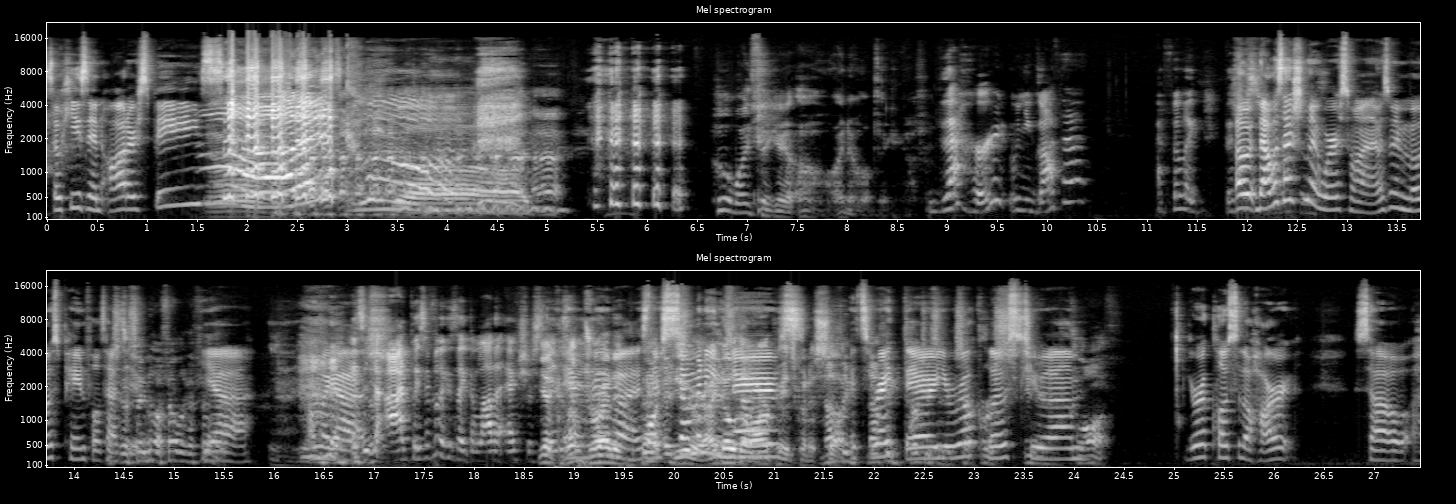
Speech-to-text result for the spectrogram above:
So he's in outer space. Oh, that is cool. Who am I thinking of? Oh, I know who I'm thinking of. Did that hurt when you got that? I feel like. that's oh, that was actually my worst one. That was my most painful I was tattoo. say no. I felt like I felt yeah. Yeah. Oh my god. It's such an odd place. I feel like it's like a lot of extra Yeah, skin. because It I'm really dreaded. was. right There's so here. many I know the nerves. armpit's gonna suck. Nothing, It's nothing right there. You're real close to, um, cloth. You're real close to the heart. So, ugh,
